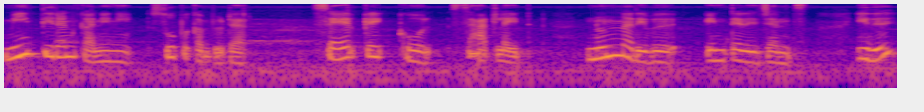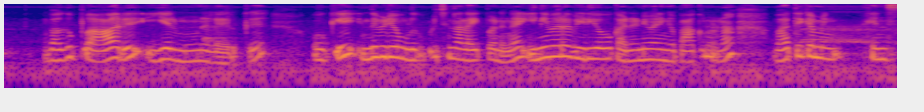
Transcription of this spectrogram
மீத்திறன் கணினி சூப்பர் கம்ப்யூட்டர் செயற்கைக்கோள் சேட்டலைட் நுண்ணறிவு இன்டெலிஜென்ஸ். இது வகுப்பு ஆறு இயல் மூணில் இருக்குது ஓகே இந்த வீடியோ உங்களுக்கு பிடிச்சிருந்தா லைக் பண்ணுங்கள் இனி வர வீடியோவை கண்டினியூவாக நீங்கள் பார்க்கணுன்னா வாத்திகமிங் ஹின்ஸ்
